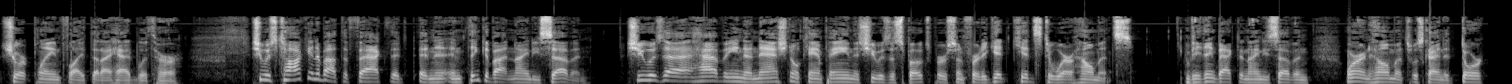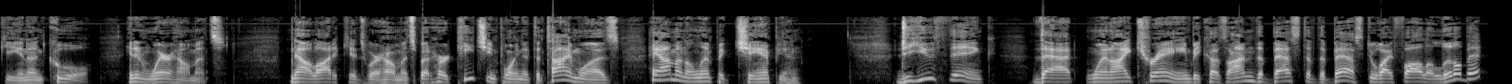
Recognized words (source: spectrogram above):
short plane flight that I had with her. She was talking about the fact that, and, and think about 97. She was uh, having a national campaign that she was a spokesperson for to get kids to wear helmets. If you think back to 97, wearing helmets was kind of dorky and uncool. He didn't wear helmets. Now, a lot of kids wear helmets, but her teaching point at the time was hey, I'm an Olympic champion. Do you think that when I train, because I'm the best of the best, do I fall a little bit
